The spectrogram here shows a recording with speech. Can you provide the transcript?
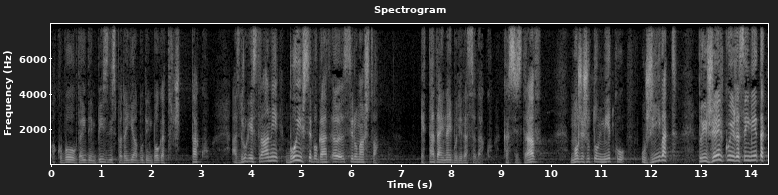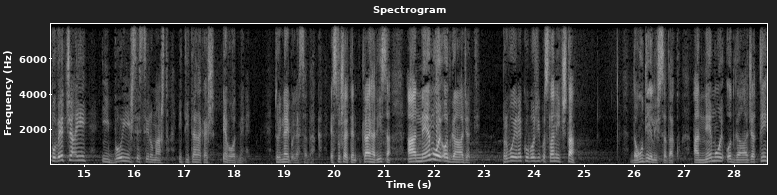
ako Bog da idem biznis pa da ja budem bogat, tako. A s druge strane, bojiš se bogat, e, siromaštva. E tada je najbolje da sadaku. Kad si zdrav, možeš u tom imetku uživat, priželjkuješ da se imetak poveća i, i bojiš se siromaštva. I ti tada kažeš, evo od mene. To je najbolja sadaka. E slušajte, kraj hadisa. A nemoj odgađati. Prvo je rekao Boži poslanik šta? Da udjeliš sadaku. A nemoj odgađati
